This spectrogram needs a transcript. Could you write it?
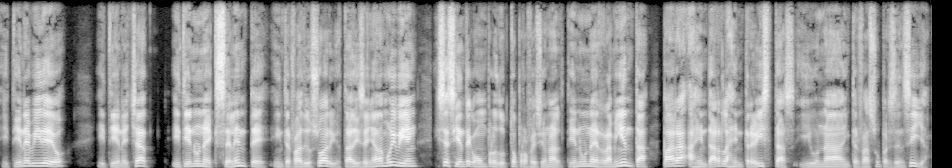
y tiene video y tiene chat y tiene una excelente interfaz de usuario. Está diseñada muy bien y se siente como un producto profesional. Tiene una herramienta para agendar las entrevistas y una interfaz súper sencilla.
